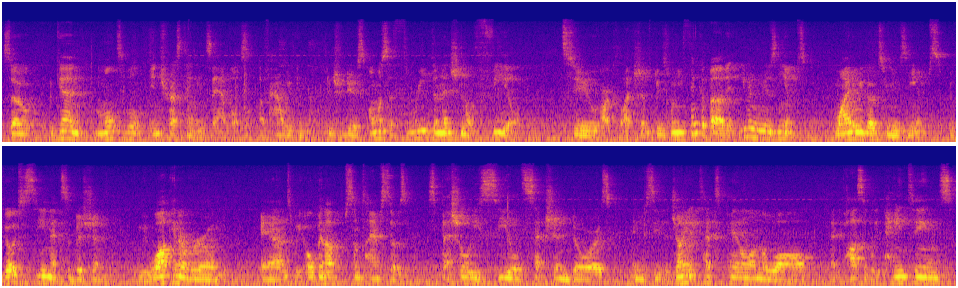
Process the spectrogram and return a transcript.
So again, multiple interesting examples of how we can introduce almost a three-dimensional feel to our collections. Because when you think about it, even museums, why do we go to museums? We go to see an exhibition, and we walk in a room, and we open up sometimes those specially sealed section doors, and you see the giant text panel on the wall, and possibly paintings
